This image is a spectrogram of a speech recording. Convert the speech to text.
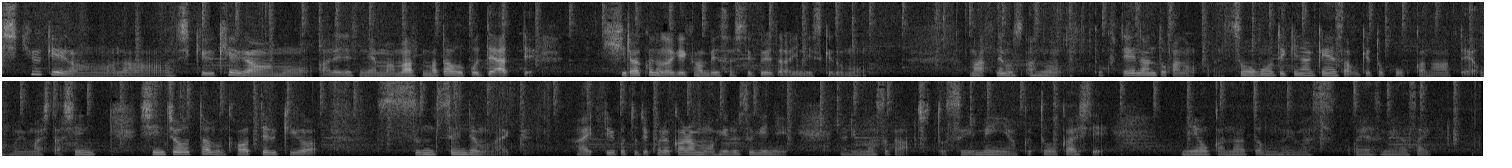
子宮頸がんはな子宮頸がんはもうあれですね、まあ、ままたをこうデャって開くのだけ勘弁させてくれたらいいんですけども。まあでもあの特定なんとかの総合的な検査を受けとこうかなって思いました。身長多分変わってる気が寸前でもないはいということでこれからもお昼過ぎになりますがちょっと睡眠薬投下して寝ようかなと思いますおやすみなさい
